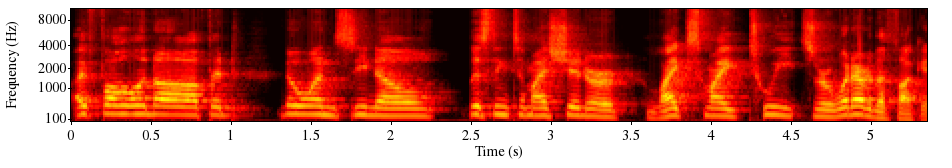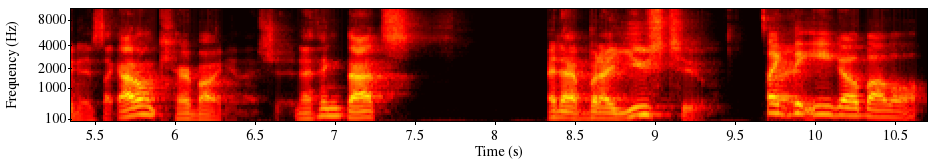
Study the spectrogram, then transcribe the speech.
I've fallen off and no one's, you know, listening to my shit or likes my tweets or whatever the fuck it is. Like I don't care about any of that shit. And I think that's and I, but I used to. It's like Right. the ego bubble,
